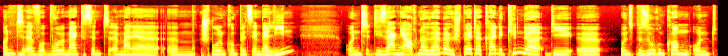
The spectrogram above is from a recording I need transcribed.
Und äh, wo, wo bemerkt, das sind äh, meine ähm, schwulen Kumpels in Berlin. Und die sagen ja auch, na, wir haben ja später keine Kinder, die äh, uns besuchen kommen und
